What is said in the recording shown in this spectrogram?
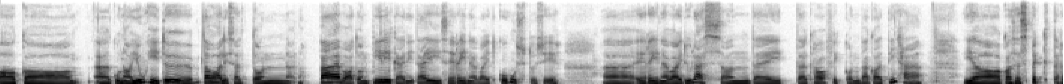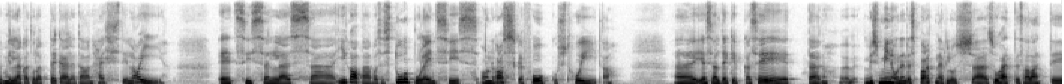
aga äh, kuna juhi töö tavaliselt on noh, päevad on pilgeni täis erinevaid kohustusi erinevaid ülesandeid, graafik on väga tihe ja ka see spekter, millega tuleb tegeleda, on hästi lai. et siis selles igapäevases turbulentsis on raske fookust hoida. Äh, ja seal tekib ka see, et äh, noh, mis minu nendes partnerlussuhetes alati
